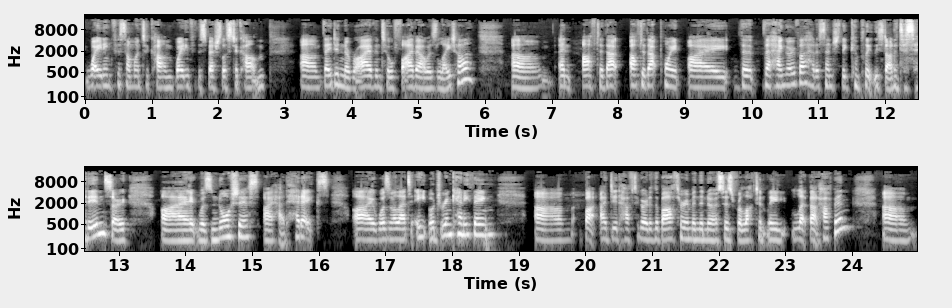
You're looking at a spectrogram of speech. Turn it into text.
waiting for someone to come, waiting for the specialist to come. Um, they didn't arrive until five hours later. Um, and after that, after that point, I the the hangover had essentially completely started to set in. So I was nauseous. I had headaches. I wasn't allowed to eat or drink anything. Um, but I did have to go to the bathroom, and the nurses reluctantly let that happen um,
